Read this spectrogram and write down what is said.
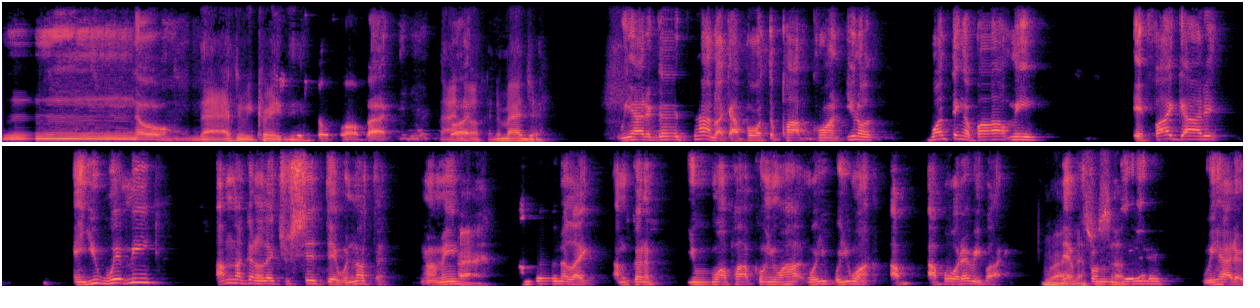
Mm, no, Nah, that's gonna be crazy. it's so far back. I But- know. Can imagine. we had a good time. Like I bought the popcorn. You know, one thing about me, if I got it and you with me, I'm not gonna let you sit there with nothing. You know what I mean? Right. I'm gonna like, I'm gonna. You want popcorn? You want hot? What you, what you want? I, I bought everybody. Right. then That's from what's up. there, we had a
